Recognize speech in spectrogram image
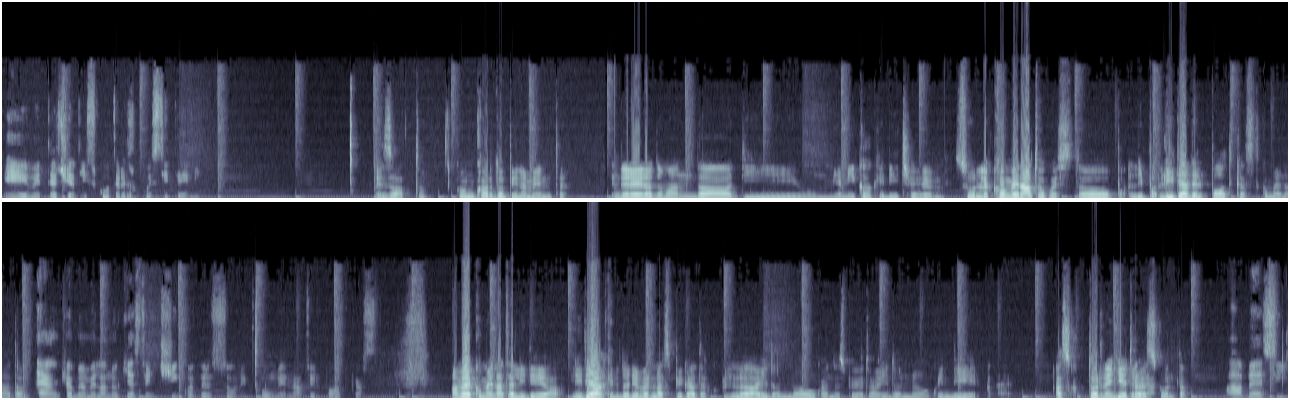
e metterci a discutere su questi temi. Esatto, concordo pienamente. Prenderei la domanda di un mio amico che dice sul come è nato questo l'idea del podcast, come è nata? Eh, anche a me me l'hanno chiesto in 5 persone come è nato il podcast. A me come è nata l'idea? L'idea credo di averla spiegata la I don't know quando ho spiegato I don't know, quindi asco- torna indietro e ascolta. Ah, beh, sì,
